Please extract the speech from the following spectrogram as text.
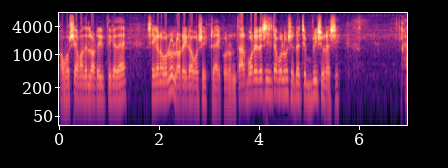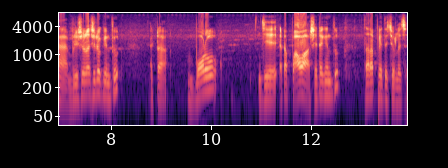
অবশ্যই আমাদের লটারি থেকে দেয়। সেখানে বলব লটারিটা অবশ্যই ট্রাই করুন। তারপরে রাশি যেটা বলব সেটা হচ্ছে বৃষ রাশি। হ্যাঁ বৃষ রাশিরও কিন্তু একটা বড় যে একটা পাওয়া সেটা কিন্তু তারা পেতে চলেছে।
